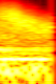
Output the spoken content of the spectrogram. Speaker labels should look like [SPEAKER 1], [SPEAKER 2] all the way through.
[SPEAKER 1] you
